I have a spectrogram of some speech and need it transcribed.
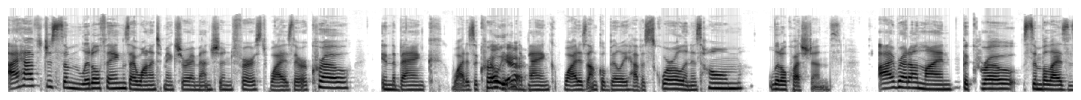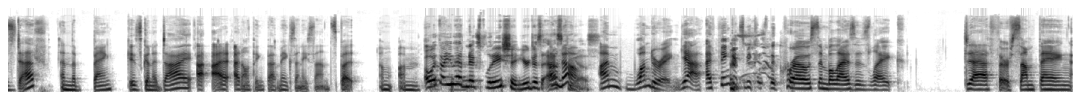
I have just some little things I wanted to make sure I mentioned first. Why is there a crow in the bank? Why does a crow Oh, live yeah. in the bank? Why does Uncle Billy have a squirrel in his home? Little questions. I read online the crow symbolizes death and the bank is going to die. I, I, I don't think that makes any sense, but I'm, I'm Oh, I thought you had an explanation. You're just asking oh, no. us. I'm wondering. Yeah, I think it's because the crow symbolizes like death or something.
